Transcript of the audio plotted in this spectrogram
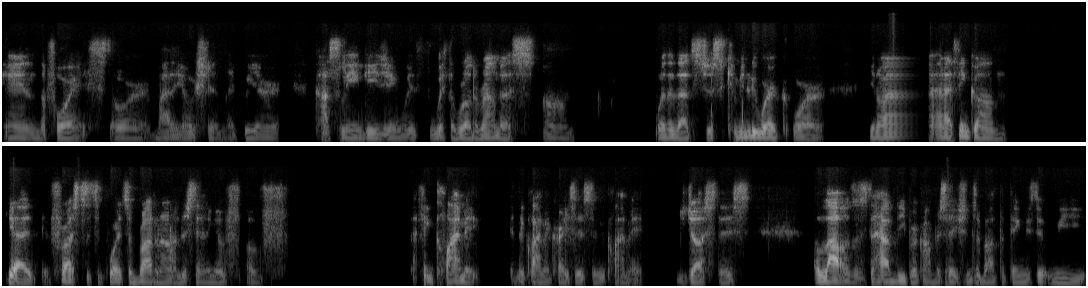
in the forest or by the ocean like we are constantly engaging with with the world around us um, whether that's just community work or you know and i think um yeah for us it's important to broaden our understanding of of i think climate and the climate crisis and climate justice allows us to have deeper conversations about the things that we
